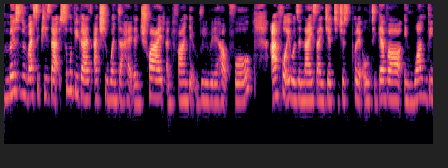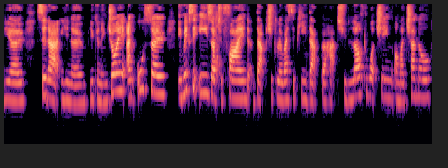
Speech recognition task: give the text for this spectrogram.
most of the recipes that some of you guys actually went ahead and tried and found it really really helpful. I thought it was a nice idea to just put it all together in one video so that you know you can enjoy it. And also it makes it easier to find that particular recipe that perhaps you loved watching on my channel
